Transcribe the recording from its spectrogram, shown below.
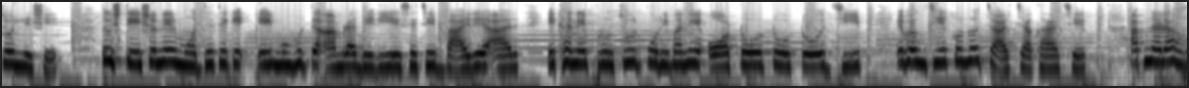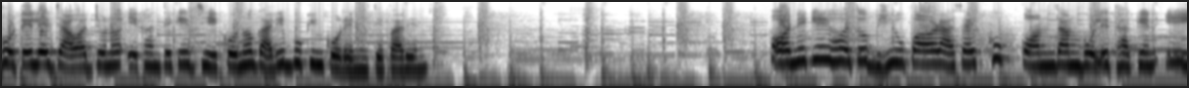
চল্লিশে। তো স্টেশনের মধ্যে থেকে এই মুহূর্তে আমরা বেরিয়ে এসেছি বাইরে আর এখানে প্রচুর পরিমাণে অটো, টোটো, জিপ এবং যে কোনো চার চাকা আছে। আপনারা হোটেলে যাওয়ার জন্য এখান থেকে যে কোনো গাড়ি বুকিং করে নিতে পারেন। অনেকেই হয়তো ভিউ পাওয়ার আশায় খুব কম দাম বলে থাকেন এই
